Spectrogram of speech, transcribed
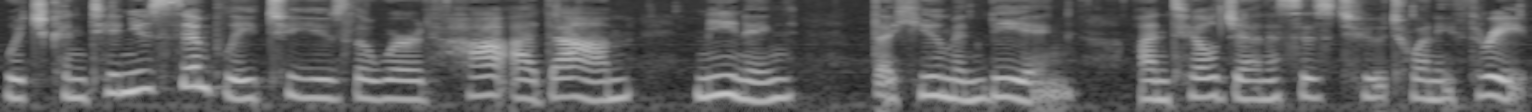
which continues simply to use the word Ha-Adam, meaning the human being, until Genesis 2:23.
